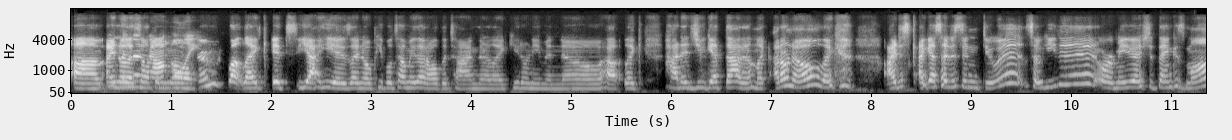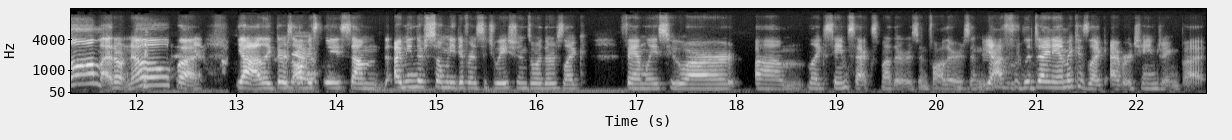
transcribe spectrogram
um i know that's not the norm but like it's yeah he is. I know people tell me that all the time. They're like you don't even know how like how did you get that? And i'm like i don't know. Like i just i guess i just didn't do it so he did it, or maybe i should thank his mom. I don't know. But yeah like there's yeah. obviously some i mean there's so many different situations where there's like families who are um, like same-sex mothers and fathers and yeah so mm-hmm. the dynamic is like ever changing but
